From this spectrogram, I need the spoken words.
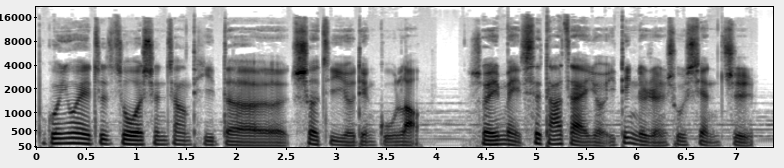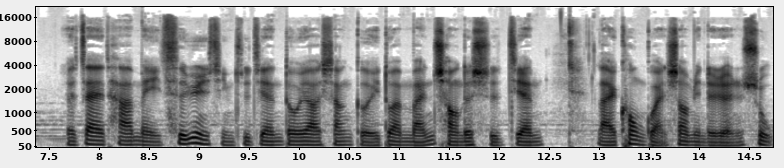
不过，因为这座升降梯的设计有点古老，所以每次搭载有一定的人数限制，而在它每次运行之间都要相隔一段蛮长的时间来控管上面的人数，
